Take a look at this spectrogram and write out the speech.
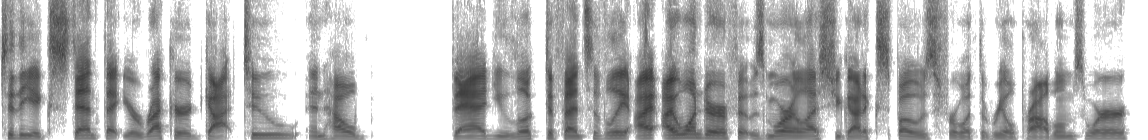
to the extent that your record got to and how bad you look defensively, I, I wonder if it was more or less you got exposed for what the real problems were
